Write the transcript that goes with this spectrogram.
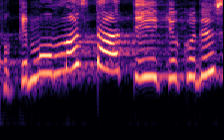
ポケモンマスター」っていう曲ですた。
